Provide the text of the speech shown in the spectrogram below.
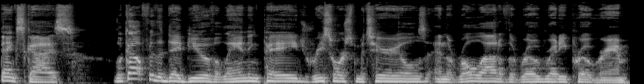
Thanks, guys. Look out for the debut of a landing page, resource materials, and the rollout of the Road Ready program,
